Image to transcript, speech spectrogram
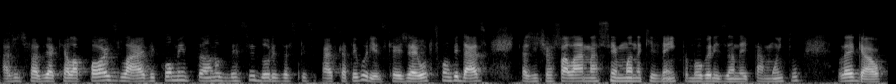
a gente fazer aquela pós-live comentando os vencedores das principais categorias, que aí já é outros convidados que a gente vai falar na semana que vem, estamos organizando aí, tá muito legal.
